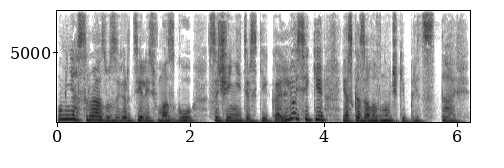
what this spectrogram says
У меня сразу завертелись в мозгу сочинительские колесики. Я сказала внучке, представь,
